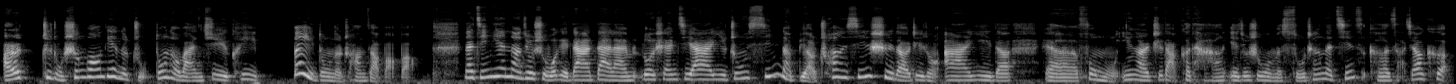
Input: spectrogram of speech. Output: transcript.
而这种声光电的主动的玩具可以。被动的创造宝宝，那今天呢，就是我给大家带来洛杉矶 RE 中心的比较创新式的这种 RE 的呃父母婴儿指导课堂，也就是我们俗称的亲子课和早教课。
